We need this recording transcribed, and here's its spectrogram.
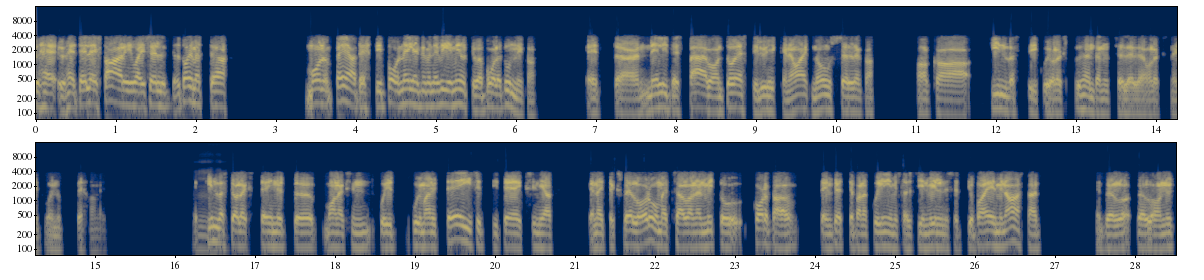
ühe, ühe telestaari või selle toimetaja pea tehti pool neljakümne viie minuti või poole tunniga. et äh, neliteist päeva on tõesti lühikene aeg, nõus sellega, aga kindlasti, kui oleks pühendanud sellele, oleks neid võinud teha neid. et mm. kindlasti oleks teinud, äh, ma oleksin, kui, kui ma nüüd teisiti teeksin ja, ja näiteks Vello Orumetsal olen mitu korda teinud ettepaneku inimestele siin Vilnius, et juba eelmine aasta, et et Vello, Vello on nüüd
